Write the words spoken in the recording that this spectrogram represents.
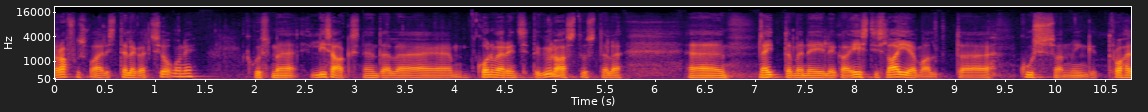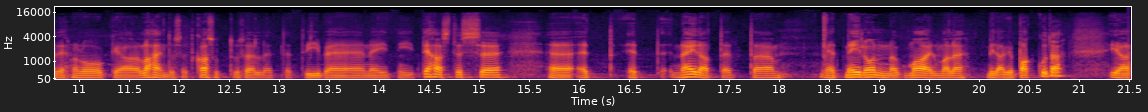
rahvusvahelist delegatsiooni, kus me lisaks nendele konverentside külastustele Äh, näitame neile ka Eestis laiemalt, äh, kus on mingid rohetehnoloogia lahendused kasutusel, et, et viime neid nii tehastesse, äh, et, et näidata, et et meil on nagu maailmale midagi pakkuda ja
